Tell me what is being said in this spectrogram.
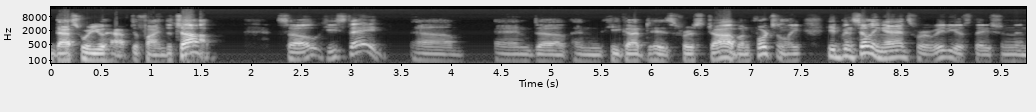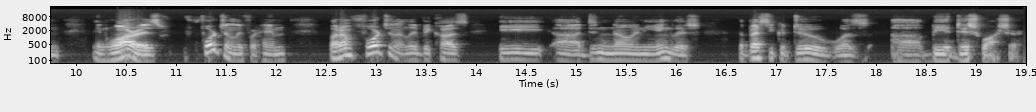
That's where you have to find a job. So he stayed. Um, and uh, and he got his first job. Unfortunately, he'd been selling ads for a radio station in in Juarez. Fortunately for him, but unfortunately because he uh, didn't know any English, the best he could do was uh, be a dishwasher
